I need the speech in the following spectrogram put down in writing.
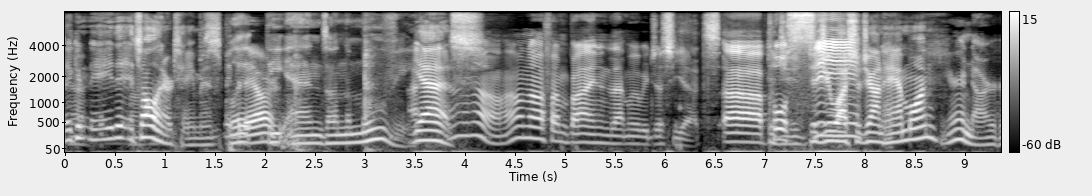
They can. They, it's all entertainment. Split they are. the ends on the movie. Yes. I don't know. I don't know if I'm buying into that movie just yet. Uh, Did pool you, C. did you watch the Jon Hamm one? You're a narc.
